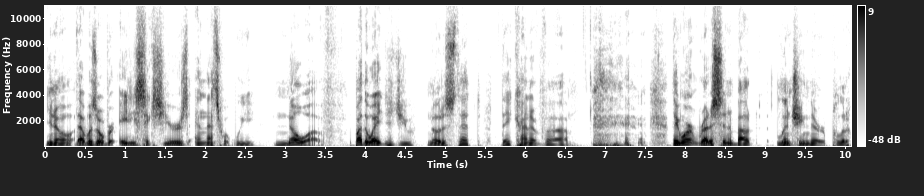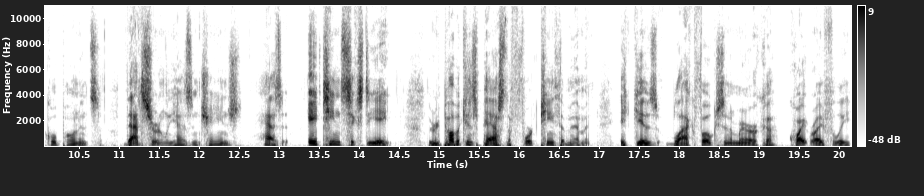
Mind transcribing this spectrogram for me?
You know, that was over 86 years, and that's what we know of. By the way, did you notice that they kind of uh, they weren't reticent about lynching their political opponents? That certainly hasn't changed, has it? 1868, the Republicans passed the 14th Amendment, it gives black folks in America, quite rightfully,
